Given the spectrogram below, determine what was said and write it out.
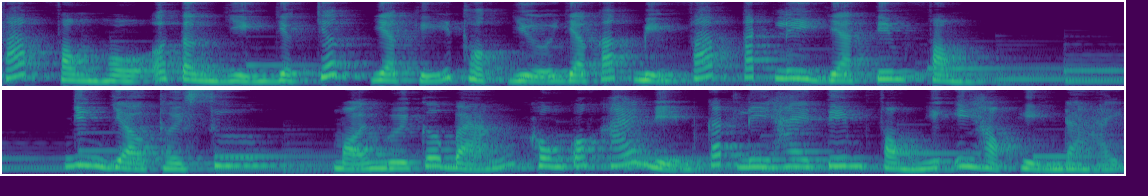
pháp phòng hộ ở tầng diện vật chất và kỹ thuật dựa vào các biện pháp cách ly và tiêm phòng. Nhưng vào thời xưa, mọi người cơ bản không có khái niệm cách ly hay tiêm phòng như y học hiện đại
